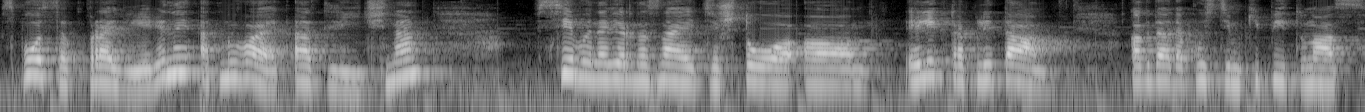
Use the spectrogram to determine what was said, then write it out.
Способ проверенный, отмывает отлично. Все вы, наверное, знаете, что э, электроплита, когда, допустим, кипит у нас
